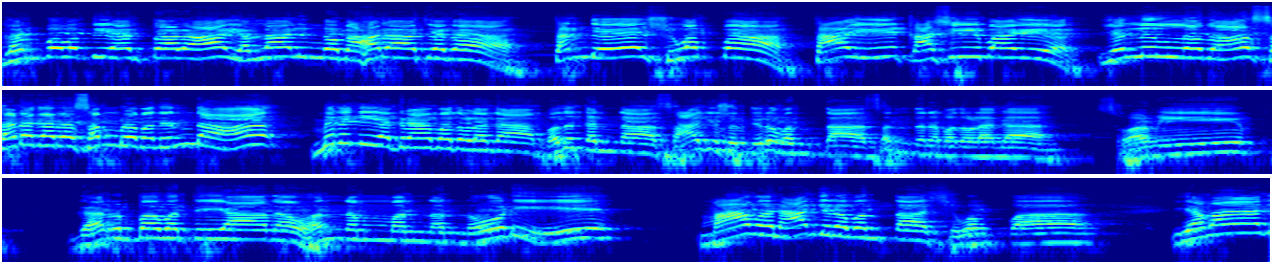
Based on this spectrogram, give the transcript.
ಗರ್ಭವತಿ ಆಗ್ತಾಳ ಎಲ್ಲಾ ಲಿಂಗ ಮಹಾರಾಜಗ? ತಂದೆ ಶಿವಪ್ಪ, ತಾಯಿ ಕಾಶಿಬಾಯಿ, ಎಲ್ಲಿಲ್ಲದ ಸಡಗರ ಸಂಭ್ರಮದಿಂದ ಮಿರಗಿಯ ಗ್ರಾಮದೊಳಗ ಬದುಕನ್ನ ಸಾಗಿಸುತ್ತಿರುವಂತ ಸಂದರ್ಭದೊಳಗ. ಸ್ವಾಮಿ, ಗರ್ಭವತಿಯಾದ ಹೊನ್ನಮ್ಮನ್ನ ನೋಡಿ ಮಾವನಾಗಿರುವಂತ ಶಿವಪ್ಪ ಯಾವಾಗ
